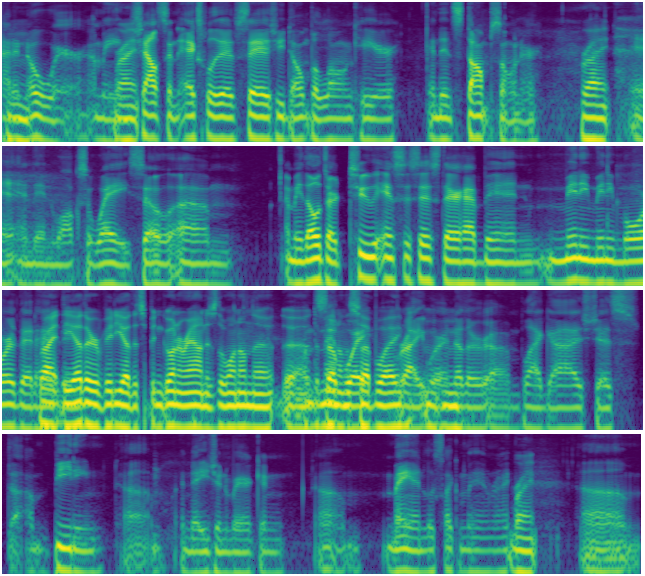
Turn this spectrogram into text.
out of Mm. nowhere. I mean, Right. shouts an expletive, says you don't belong here, and then stomps on her Right. and, and then walks away. So, um, I mean, those are two instances. There have been many, many more that have Right. The other video that's been going around is the one on the uh, on the man on the subway. right, where Mhm. another um, black guy is just um, beating um, an Asian American um, man. Looks like a man, right? Right. um,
